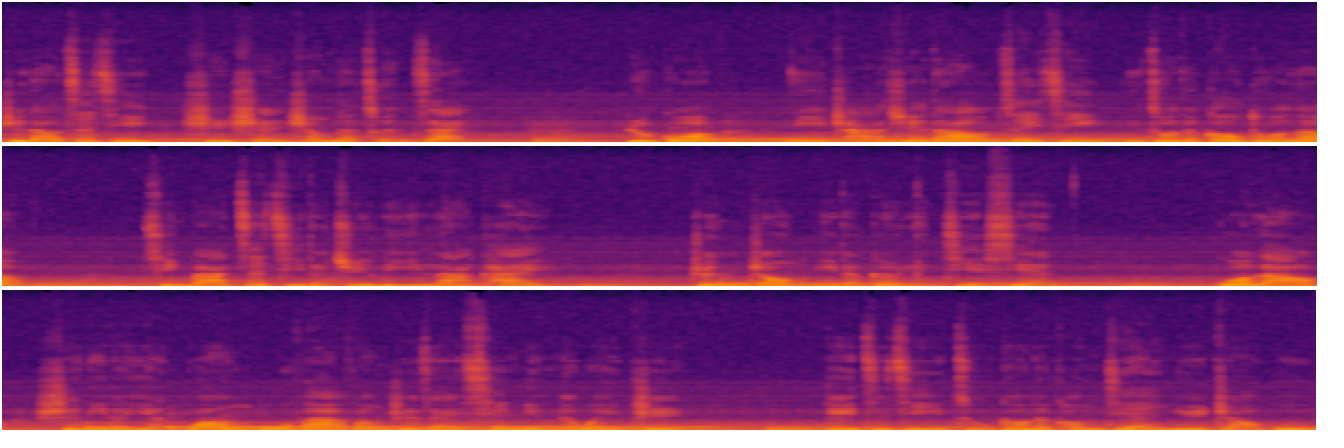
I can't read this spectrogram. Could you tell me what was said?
知道自己是神圣的存在。如果你察觉到最近你做的够多了，请把自己的距离拉开，尊重你的个人界限。过劳使你的眼光无法放置在清明的位置，给自己足够的空间与照顾，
